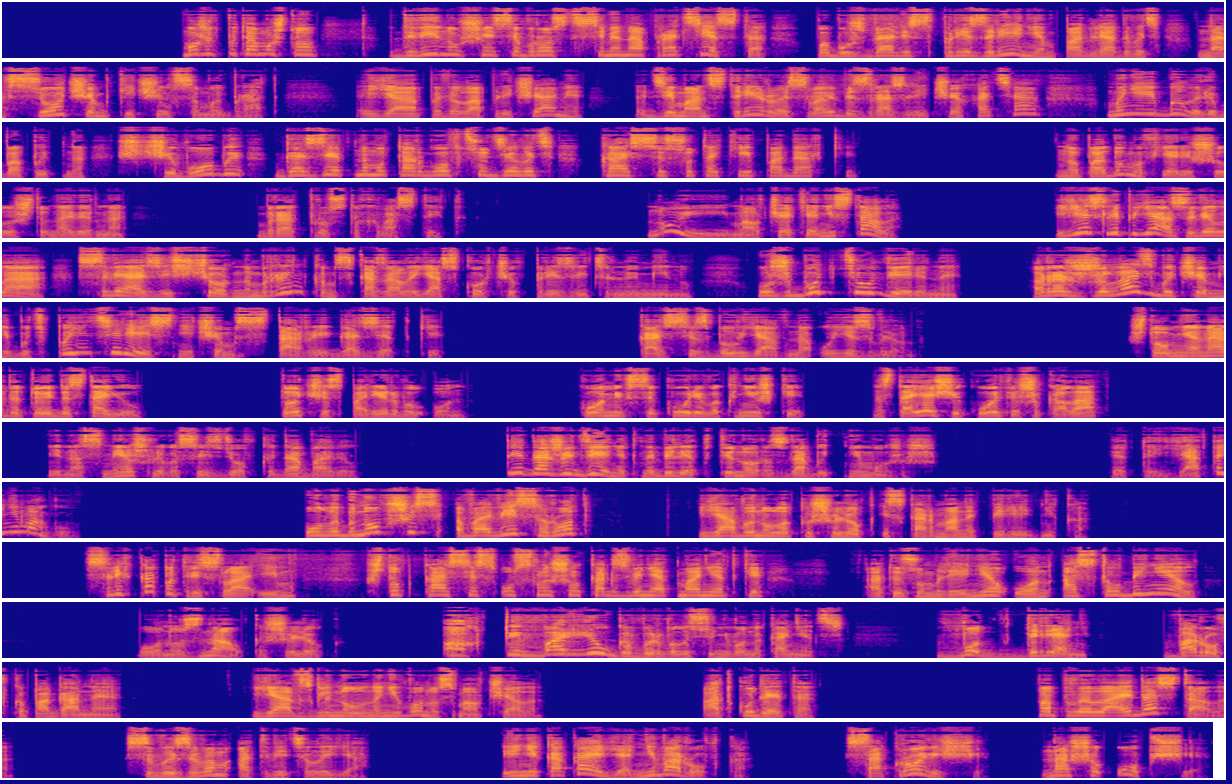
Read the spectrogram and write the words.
Может, потому что двинувшиеся в рост семена протеста побуждали с презрением поглядывать на все, чем кичился мой брат. Я повела плечами, демонстрируя свое безразличие, хотя мне и было любопытно, с чего бы газетному торговцу делать Кассису такие подарки. Но, подумав, я решила, что, наверное, брат просто хвастает. Ну и молчать я не стала. «Если б я завела связи с черным рынком, — сказала я, скорчив презрительную мину, — уж будьте уверены, разжилась бы чем-нибудь поинтереснее, чем старые газетки». Кассис был явно уязвлен. «Что мне надо, то и достаю», — тотчас парировал он. «Комиксы, курево, книжки, настоящий кофе, шоколад». И насмешливо с издевкой добавил. «Ты даже денег на билет в кино раздобыть не можешь». Это я-то не могу. Улыбнувшись во весь рот, я вынула кошелек из кармана передника. Слегка потрясла им, чтоб Кассис услышал, как звенят монетки. От изумления он остолбенел. Он узнал кошелек. «Ах ты, ворюга!» — вырвалось у него наконец. «Вот дрянь! Воровка поганая!» Я взглянула на него, но смолчала. «Откуда это?» Поплыла и достала. С вызовом ответила я. И никакая я не воровка. Сокровище наше общее.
